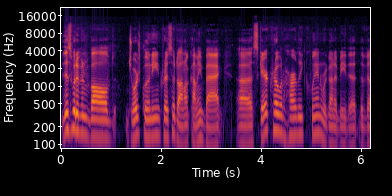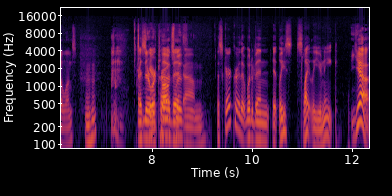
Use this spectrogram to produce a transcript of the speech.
this would have involved George Clooney and Chris O'Donnell coming back. Uh, Scarecrow and Harley Quinn were going to be the, the villains. A There were talks that, with- um, a scarecrow that would have been at least slightly unique. Yeah,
